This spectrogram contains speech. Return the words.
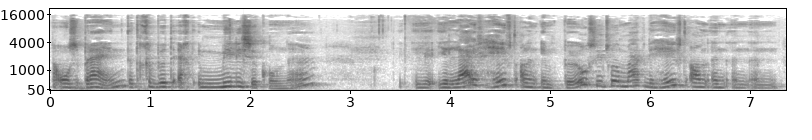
naar ons brein, dat gebeurt echt in milliseconden. Je, je lijf heeft al een impuls die het wil maken, die heeft al een, een, een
